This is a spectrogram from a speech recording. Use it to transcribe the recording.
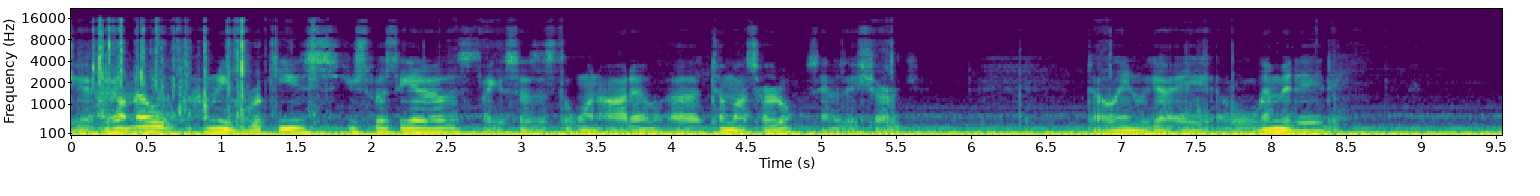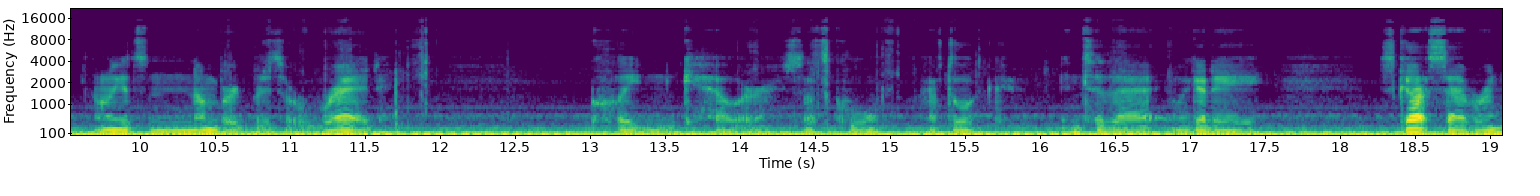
Yeah, I don't know how many rookies you're supposed to get out of this. Like it says, it's the one auto. Uh, Tomas Hertl, San Jose Shark. Darlene, we got a limited. I don't think it's numbered, but it's a red. Clayton Keller, so that's cool. I have to look into that. And we got a Scott Sabourin,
